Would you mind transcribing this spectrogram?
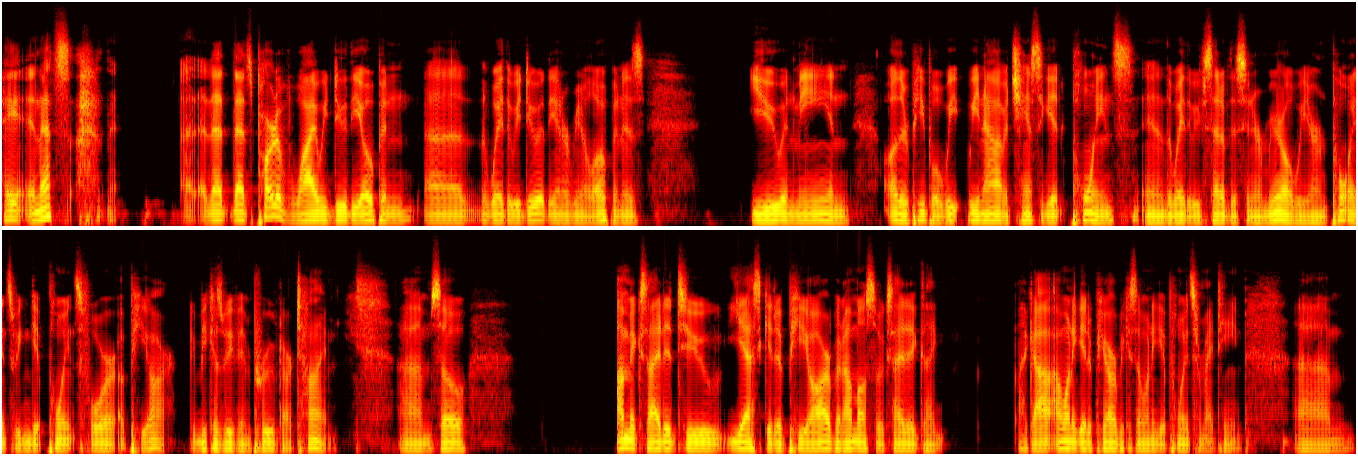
Hey, and that's uh, that that's part of why we do the open uh, the way that we do it. The intramural open is you and me and other people. We we now have a chance to get points, and the way that we've set up this intramural, we earn points. We can get points for a PR because we've improved our time. Um, so I'm excited to yes get a PR, but I'm also excited like like I, I want to get a PR because I want to get points for my team. Um,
